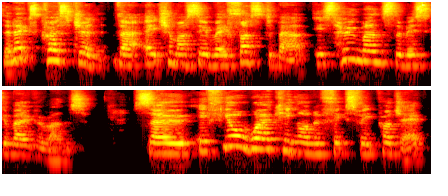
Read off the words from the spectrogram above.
The next question that HMRC are very fussed about is who runs the risk of overruns? So if you're working on a fixed fee project,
